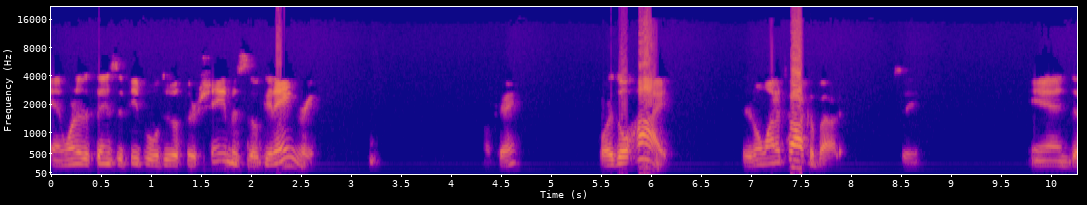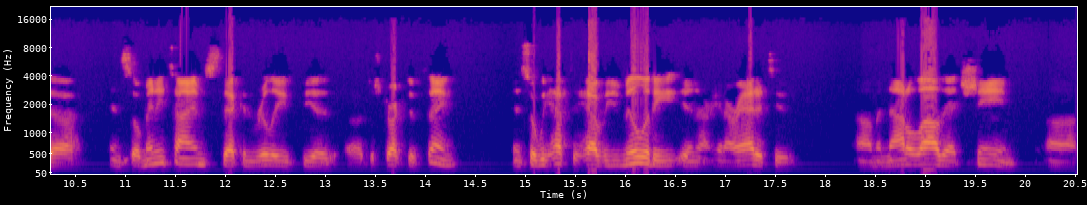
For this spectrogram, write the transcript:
And one of the things that people will do if they're shame is they'll get angry. Okay? Or they'll hide. They don't want to talk about it. See? And, uh, and so many times that can really be a, a, destructive thing. And so we have to have humility in our, in our attitude um, and not allow that shame uh,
